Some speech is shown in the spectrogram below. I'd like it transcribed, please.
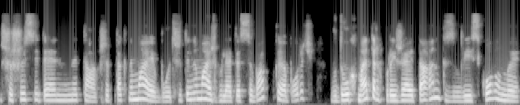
що щось іде не так, що так не має бути, що ти не маєш гуляти з собакою, а поруч в двох метрах проїжджає танк з військовими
